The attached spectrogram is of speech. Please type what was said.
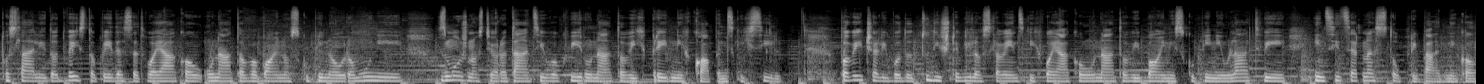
poslali do 250 vojakov v NATO-vo bojno skupino v Romuniji z možnostjo rotacij v okviru NATO-vih prednjih kopenskih sil. Povečali bodo tudi število slovenskih vojakov v NATO-vi bojni skupini v Latviji in sicer na 100 pripadnikov.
